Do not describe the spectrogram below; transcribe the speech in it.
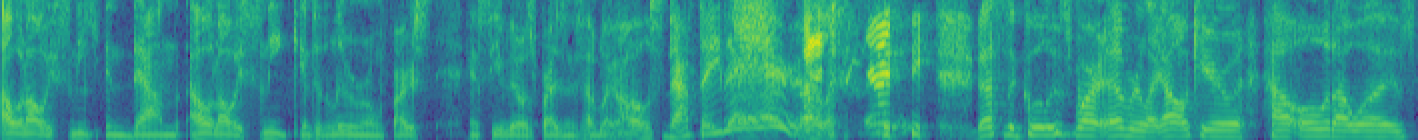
I would always sneak in down. I would always sneak into the living room first and see if there was presents. I'm like, oh snap, they there! That's the coolest part ever. Like I don't care how old I was.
